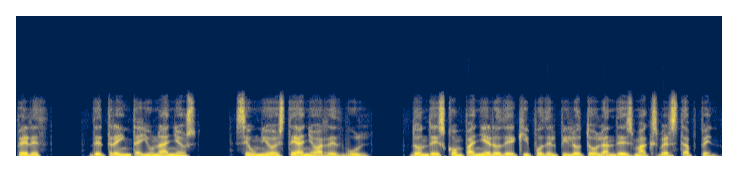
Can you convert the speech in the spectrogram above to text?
Pérez, de 31 años, se unió este año a Red Bull, donde es compañero de equipo del piloto holandés Max Verstappen.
